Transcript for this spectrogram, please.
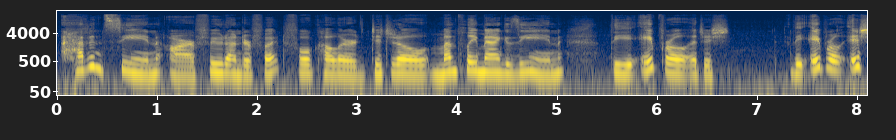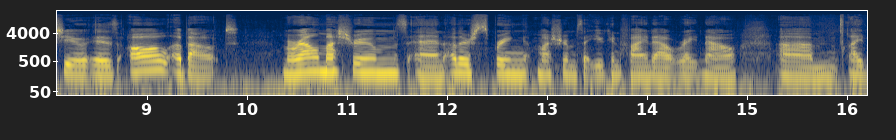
haven't seen our Food Underfoot full color digital monthly magazine, the April edition the April issue is all about morel mushrooms and other spring mushrooms that you can find out right now. Um, I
